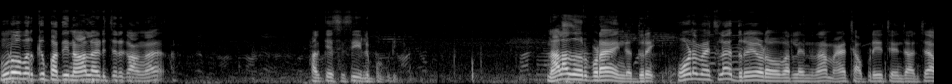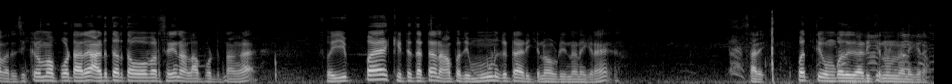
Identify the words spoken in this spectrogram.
மூணு ஓவருக்கு பதினாலு அடிச்சிருக்காங்க. ஆர்கேசிசி இழுப்புக்குடி நாலாவது ஓவர் படம் எங்கள் துரை. போன மேட்ச்சில் துரையோட ஓவர்லேருந்து தான் மேட்ச் அப்படியே சேஞ்ச் ஆச்சு. அவர் சீக்கிரமாக போட்டார். அடுத்தடுத்த ஓவர்ஸையும் நல்லா போட்டுருந்தாங்க. ஸோ இப்போ கிட்டத்தட்ட நாற்பத்தி மூணு கிட்ட அடிக்கணும் அப்படின்னு நினைக்கிறேன். சாரி முப்பத்தி ஒம்பது அடிக்கணும்னு நினைக்கிறேன்.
